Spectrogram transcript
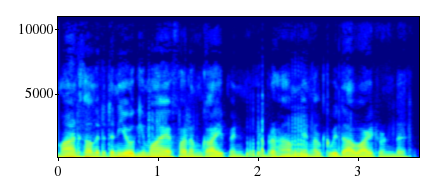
മാനസാന്തരത്തിന് യോഗ്യമായ ഫലം കായ്പൻ. എബ്രഹാം ഞങ്ങൾക്ക് പിതാവായിട്ടുണ്ട്.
